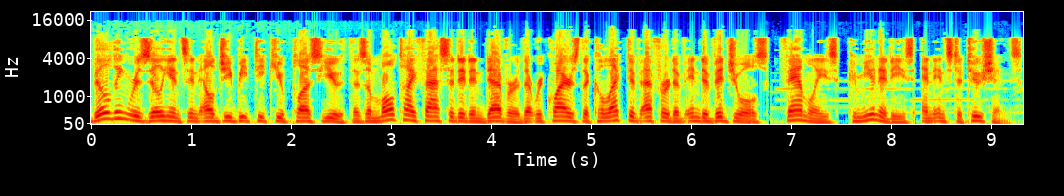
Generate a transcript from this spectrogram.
Building resilience in LGBTQ plus youth is a multifaceted endeavor that requires the collective effort of individuals, families, communities, and institutions.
